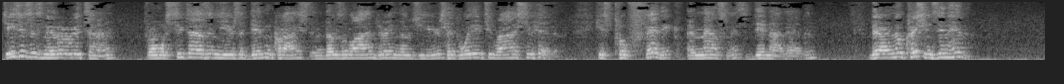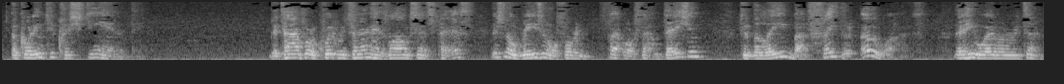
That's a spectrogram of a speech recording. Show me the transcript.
Jesus has never returned. For almost 2,000 years, the dead in Christ and those alive during those years have waited to rise to heaven his prophetic announcements did not happen. There are no Christians in heaven, according to Christianity. The time for a quick return has long since passed. There's no reason or, for, or foundation to believe by faith or otherwise that he will ever return.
